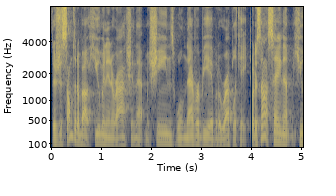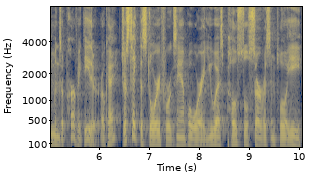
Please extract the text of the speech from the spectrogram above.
there's just something about human interaction that machines will never be able to replicate. But it's not saying that humans are perfect either, okay? Just take the story, for example, where a US Postal Service employee,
